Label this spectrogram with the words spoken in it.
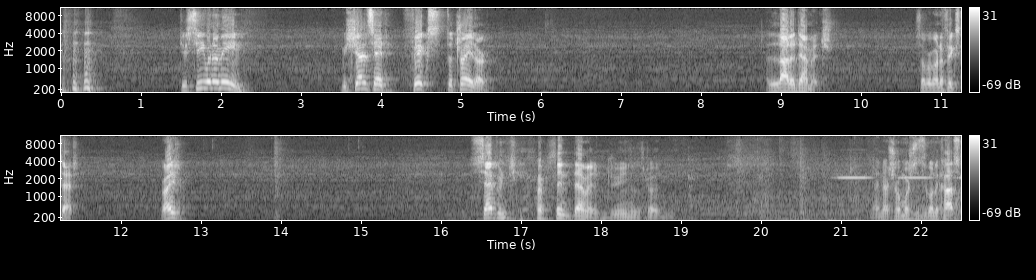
Do you see what I mean? Michelle said, fix the trailer. A lot of damage. So we're going to fix that. Right? 70% damage. Jesus Christ. I'm not sure how much this is going to cost.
